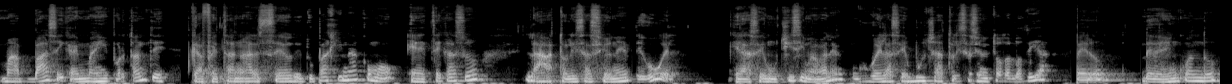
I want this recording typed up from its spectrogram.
más básicas y más importantes que afectan al SEO de tu página, como en este caso las actualizaciones de Google, que hace muchísimas, ¿vale? Google hace muchas actualizaciones todos los días, pero de vez en cuando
